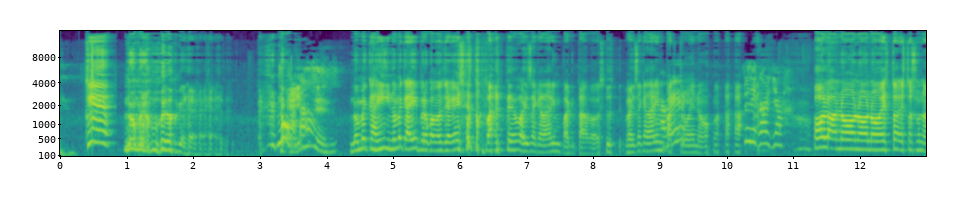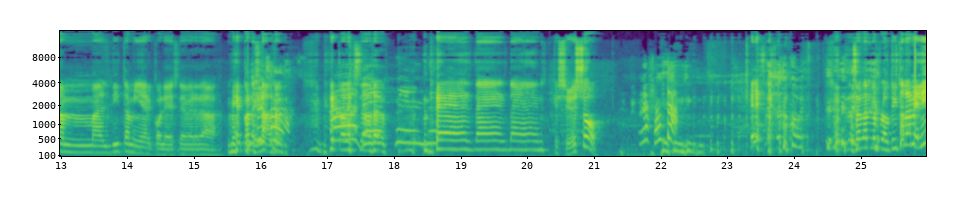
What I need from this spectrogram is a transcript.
¿Qué? No me lo puedo creer. No me caí, no me caí, pero cuando lleguéis a esta parte vais a quedar impactados. Vais a quedar impactrueno. Llegar ya. Hola, no, no, no, esto, esto es una maldita miércoles, de verdad. Miércoles ¿Qué es Adams. Miércoles Ah, dance. Dance, dance, dance. ¿Qué es eso? Una flauta. ¿Qué es eso? ¿Está sonando el flautista de Amelie?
